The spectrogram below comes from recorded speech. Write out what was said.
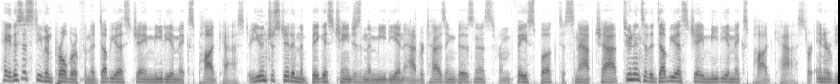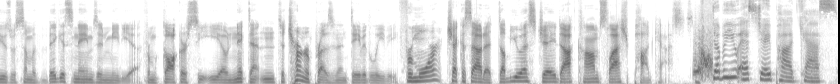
Hey, this is Stephen Perlberg from the WSJ Media Mix podcast. Are you interested in the biggest changes in the media and advertising business, from Facebook to Snapchat? Tune into the WSJ Media Mix podcast for interviews with some of the biggest names in media, from Gawker CEO Nick Denton to Turner president David Levy. For more, check us out at wsj.com slash podcasts. WSJ Podcasts.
